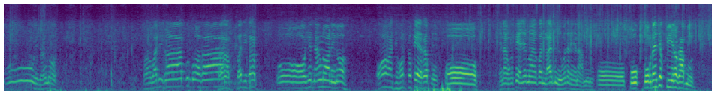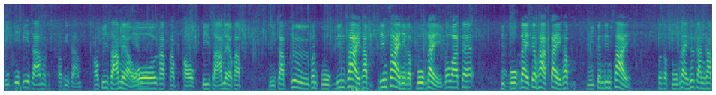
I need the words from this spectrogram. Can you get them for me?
โอ้ยหนังเนาะอ่าสวัสดีครับคุณพ่อครัครับบสวัสดีครับโอ้เฮ็ดหนังนอนนี่เนาะอ๋อสิฮดกาแฟครับนี่โอ้ให้น้ำกาแฟจักหน่อยก่อนหลายมือว่าจะได้ให้น้ำนี่นี่โอ้ปลูกปลูกได้จักปีแล้วครับนี่ปลูกนี่ปีสามครับเขาปีสาม เขาปีสามแล้วแม่นโอ้ครับครับเขาปีสามแล้วครับ นี่ครับคือเพิ่นปลูกดินทรายครับ ดินทรายนี่ก็ปลูกได้บ่ว่าแต่สิปลูกได้แต่ภาคใต้ครับ นี่เป็นดินทรายเพิ่นก็ปลูกได้คือกันครับ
